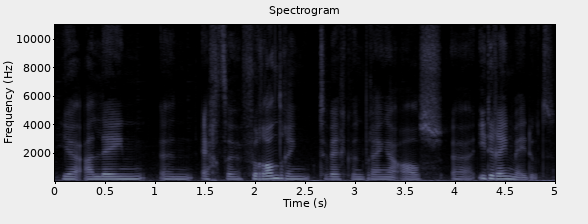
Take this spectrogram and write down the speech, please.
je alleen een echte verandering teweeg kunt brengen als uh, iedereen meedoet.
